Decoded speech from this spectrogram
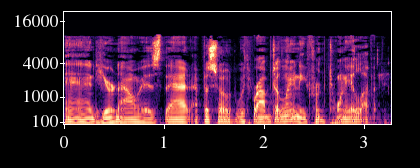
And here now is that episode with Rob Delaney from 2011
